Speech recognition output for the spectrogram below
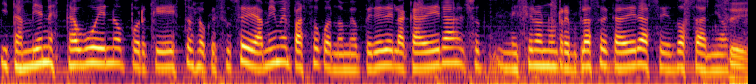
y también está bueno porque esto es lo que sucede. A mí me pasó cuando me operé de la cadera, yo, me hicieron un reemplazo de cadera hace dos años. Sí.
